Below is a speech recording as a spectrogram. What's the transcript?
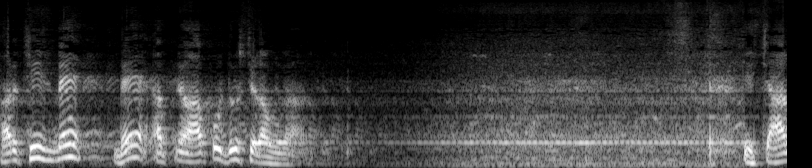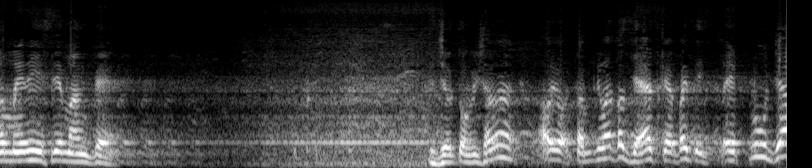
ہر چیز میں میں اپنے آپ کو درست چلاؤں گا۔ یہ چار مہینے اس لیے مانگتے ہیں۔ جو تو ترجمہ تو جائز کر پائی ایک جا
